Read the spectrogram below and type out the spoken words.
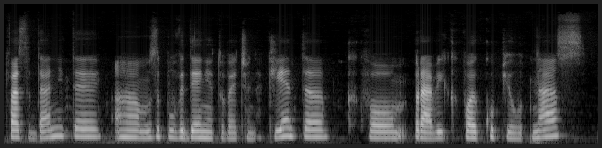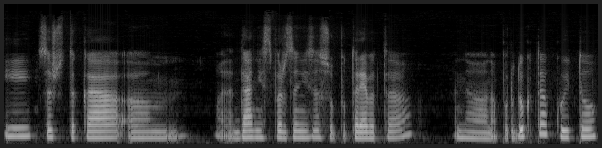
това са данните а, за поведението вече на клиента, какво прави, какво е купил от нас и също така ам, данни свързани с употребата на, на продукта, които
